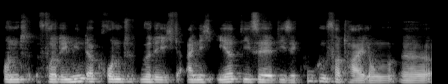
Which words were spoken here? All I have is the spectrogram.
Und vor dem Hintergrund würde ich eigentlich eher diese, diese Kuchenverteilung äh,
